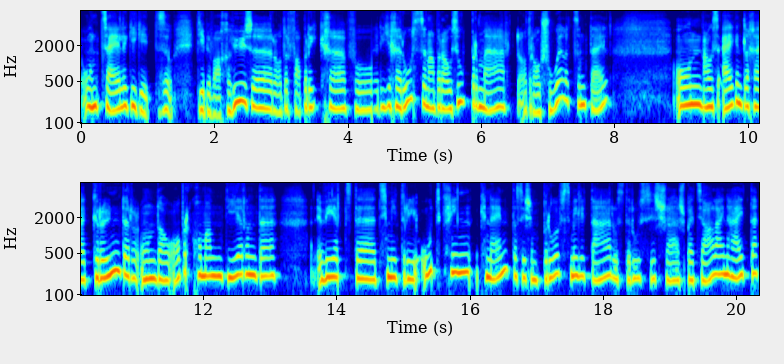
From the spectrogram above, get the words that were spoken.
unzählige gibt. Also, die bewachen Häuser oder Fabriken von reichen Russen, aber auch Supermärkte oder auch Schulen zum Teil. Und als eigentlicher Gründer und auch Oberkommandierender wird der Dmitri Utkin genannt. Das ist ein Berufsmilitär aus der russischen Spezialeinheiten.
